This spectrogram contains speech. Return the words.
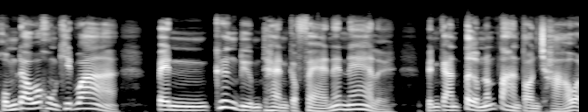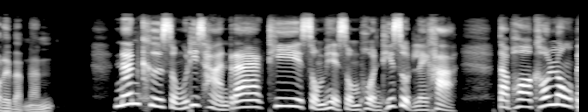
ผมเดาว่าคงคิดว่า เป็นเครื่องดื่มแทนกาแฟแน่ ๆ เลย เป็นการเติมน้ำตาลตอนเช้าอะไรแบบนั้น นั่นคือสมมติฐานแรกที่สมเหตุสมผลที่สุดเลยค่ะ แต่พอเขาลงไป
